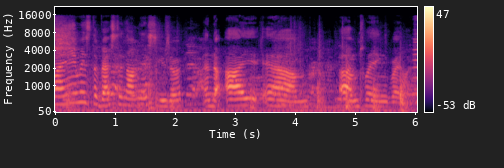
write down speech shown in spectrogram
my name is the best anonymous user, and I am um, playing violin.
